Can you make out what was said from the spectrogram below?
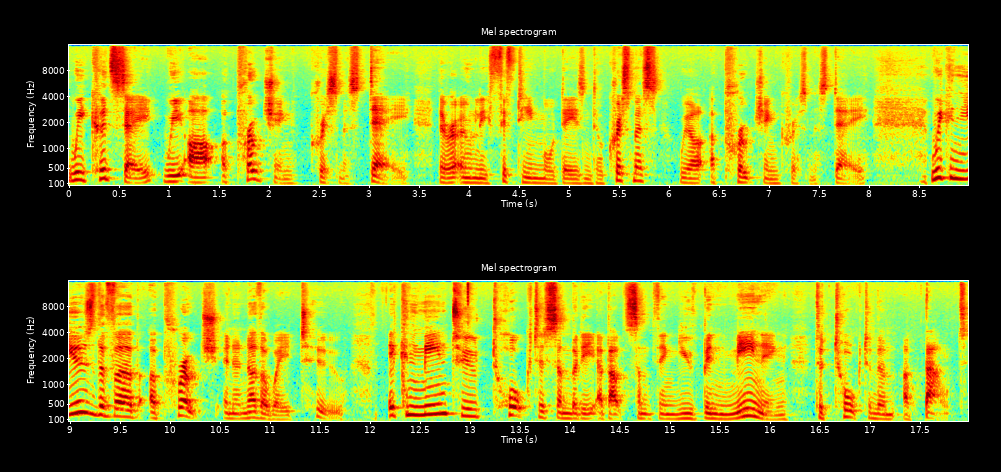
we could say we are approaching Christmas Day. There are only 15 more days until Christmas, we are approaching Christmas Day. We can use the verb approach in another way too. It can mean to talk to somebody about something you've been meaning to talk to them about.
